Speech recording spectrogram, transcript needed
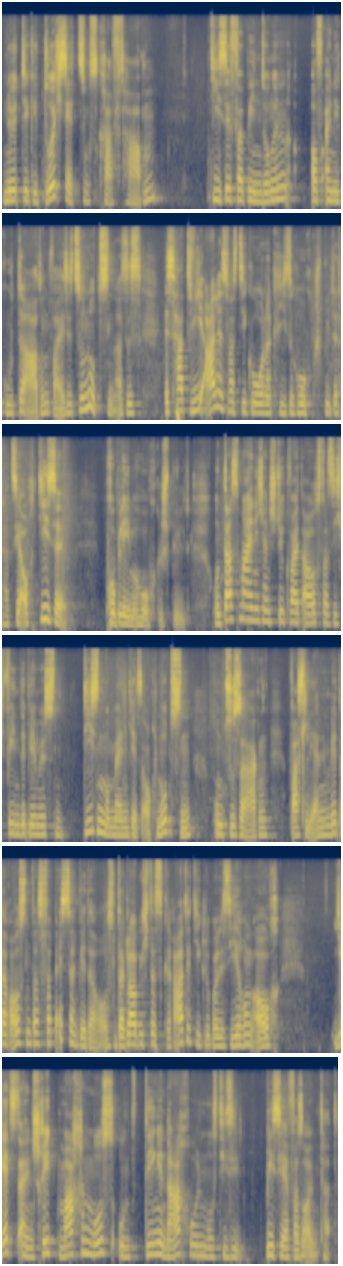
nötige Durchsetzungskraft haben, diese Verbindungen auf eine gute Art und Weise zu nutzen. Also es, es hat wie alles, was die Corona-Krise hochgespielt hat, hat sie auch diese Probleme hochgespült. Und das meine ich ein Stück weit auch, dass ich finde, wir müssen diesen Moment jetzt auch nutzen, um zu sagen, was lernen wir daraus und was verbessern wir daraus. Und da glaube ich, dass gerade die Globalisierung auch jetzt einen Schritt machen muss und Dinge nachholen muss, die sie bisher versäumt hat.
